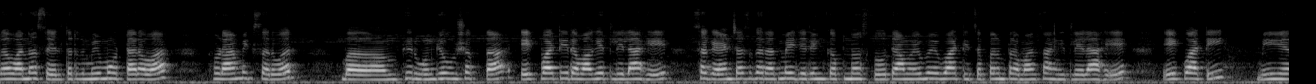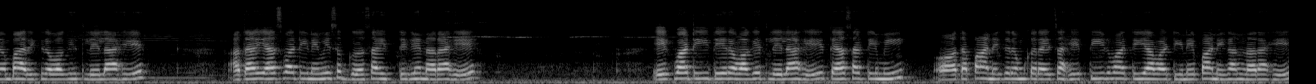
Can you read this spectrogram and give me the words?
रवा नसेल तर तुम्ही मोठा रवा थोडा मिक्सरवर ब फिरवून घेऊ शकता. एक वाटी रवा घेतलेला आहे. सगळ्यांच्याच घरात मेजरिंग कप नसतो त्यामुळे मी वाटीचं पण प्रमाण सांगितलेलं आहे. एक वाटी मी बारीक रवा घेतलेला आहे. आता याच वाटीने मी सगळं साहित्य घेणार आहे. एक वाटी इथे रवा घेतलेला आहे. त्यासाठी मी आता पाणी गरम करायचं आहे. तीन वाटी या वाटीने पाणी घालणार आहे.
